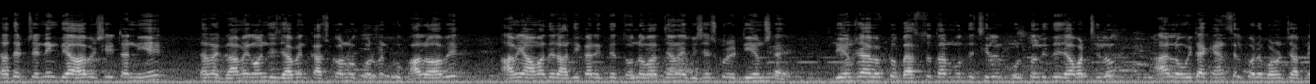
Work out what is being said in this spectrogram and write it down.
তাদের ট্রেনিং দেওয়া হবে সেইটা নিয়ে তারা গ্রামে গঞ্জে যাবেন, কাজকর্ম করবেন, খুব ভালো হবে। আমি আমাদের আধিকারিকদের ধন্যবাদ জানাই, বিশেষ করে ডিএম সাহেব। ডিএম সাহেব একটু ব্যস্ততার মধ্যে ছিলেন, কুলতলিতে যাওয়ার ছিল। আর ওইটা ক্যান্সেল করে বরঞ্চ আপনি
